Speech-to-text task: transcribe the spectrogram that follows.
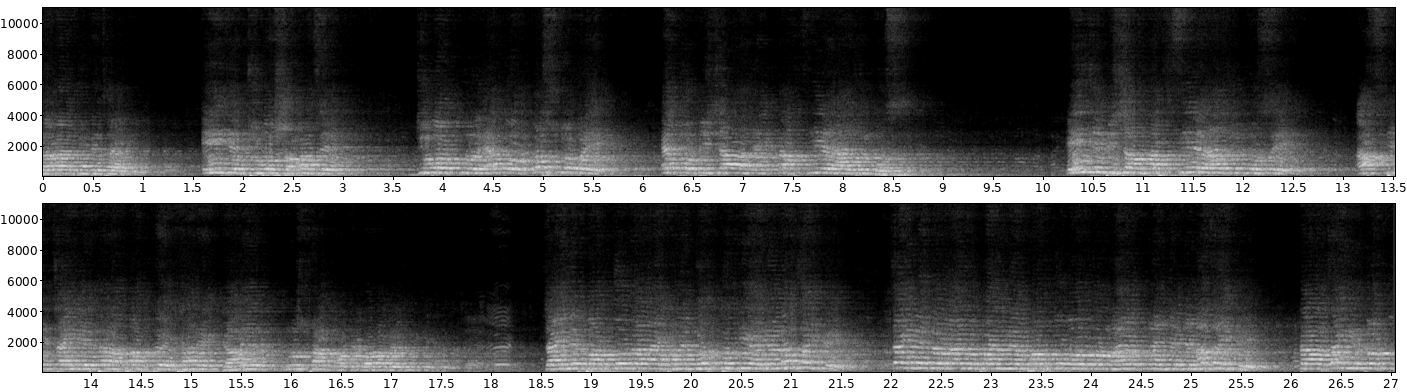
জানা দিতে চাই। এই যে যুব সমাজে যুবকগুলো এত কষ্ট করে, এত বিশাল এক তাফসিরের আয়োজন করছে। এই যে বিশাল তাফসিরের আয়োজন করছে, আজকে চাইলে তারা পারতো এখানে গানের অনুষ্ঠান ঘটে করা হবে চাইলে পারতো তারা এখানে নৃত্য দিয়ে না চাইতে চাইলে তারা এনে পারলে পারতো বড় বড় নায়ক নায়িকাকে না চাইতে তারা চাইলে পারতো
